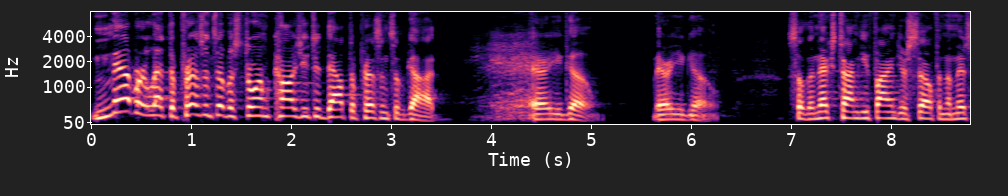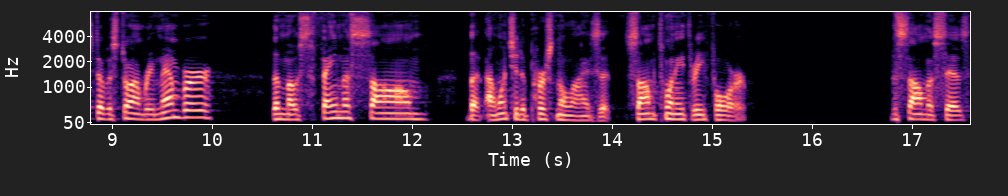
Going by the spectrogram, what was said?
Never let the presence of a storm cause you to doubt the presence of God. Amen. There you go. There you go. So the next time you find yourself in the midst of a storm, remember the most famous psalm, but I want you to personalize it. Psalm 23 4. The psalmist says,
